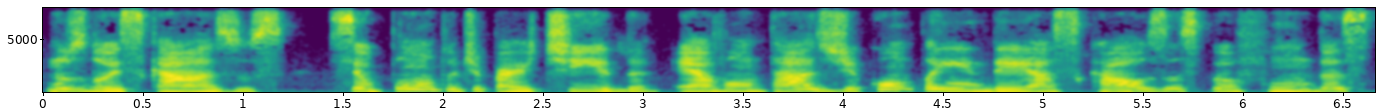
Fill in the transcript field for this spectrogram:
Nos dois casos, seu ponto de partida é a vontade de compreender as causas profundas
